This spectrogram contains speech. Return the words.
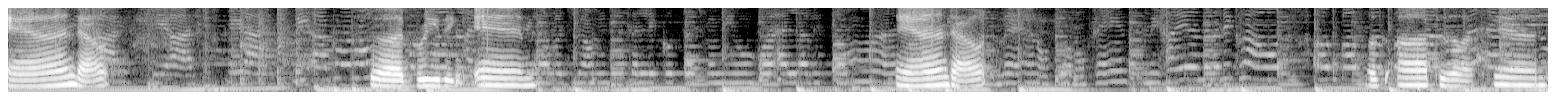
and out. Good. Breathing in and out. Look up to the left hand.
